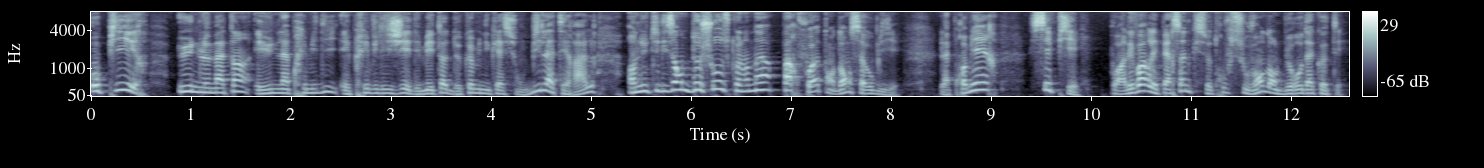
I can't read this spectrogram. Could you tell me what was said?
Au pire, une le matin et une l'après-midi et privilégier des méthodes de communication bilatérales en utilisant deux choses que l'on a parfois tendance à oublier. La première, c'est pieds, pour aller voir les personnes qui se trouvent souvent dans le bureau d'à côté.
